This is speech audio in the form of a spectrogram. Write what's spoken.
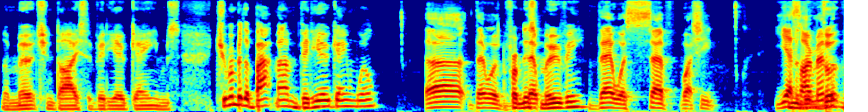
the merchandise, the video games. Do you remember the Batman video game, Will? Uh, there were From this there, movie? There were several. Well, actually, yes, the, I remember. the,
